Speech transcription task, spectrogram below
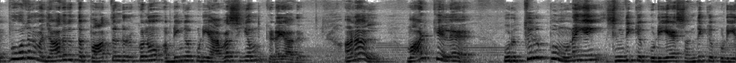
எப்போது நம்ம ஜாதகத்தை பார்த்துட்டு இருக்கணும் அப்படிங்கக்கூடிய அவசியம் கிடையாது. ஆனால் வாழ்க்கையில் ஒரு திருப்பு முனையை சிந்திக்கக்கூடிய சந்திக்கக்கூடிய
